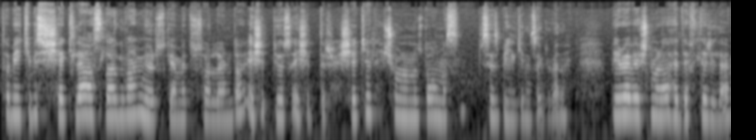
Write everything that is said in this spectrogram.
Tabii ki biz şekle asla güvenmiyoruz geometri sorularında. Eşit diyorsa eşittir. Şekil hiç umurunuzda olmasın. Siz bilginize güvenin. 1 ve 5 numaralı hedefler ile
